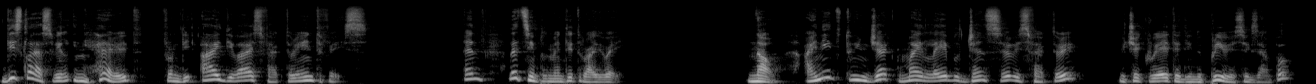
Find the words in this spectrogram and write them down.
This class will inherit from the iDevice factory interface. And let's implement it right away. Now, I need to inject my label gen service factory, which I created in the previous example,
